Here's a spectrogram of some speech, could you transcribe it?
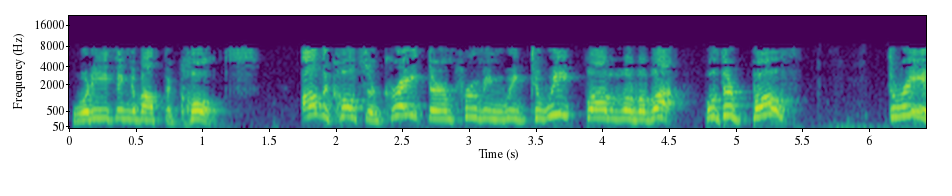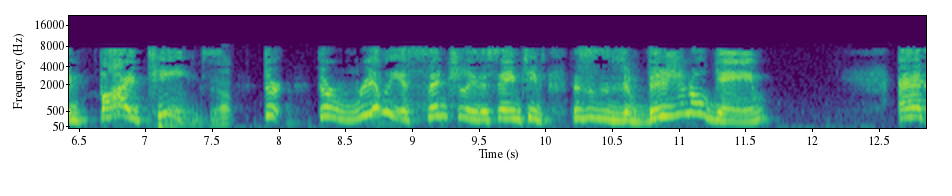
what do you think about the Colts?" Oh, the Colts are great. They're improving week to week. Blah blah blah blah blah. Well, they're both three and five teams. Yep. They're they're really essentially the same teams. This is a divisional game, and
